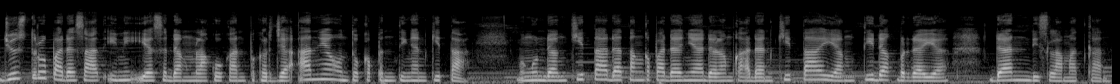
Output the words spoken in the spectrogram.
Justru pada saat ini ia sedang melakukan pekerjaannya untuk kepentingan kita, mengundang kita datang kepadanya dalam keadaan kita yang tidak berdaya dan diselamatkan.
